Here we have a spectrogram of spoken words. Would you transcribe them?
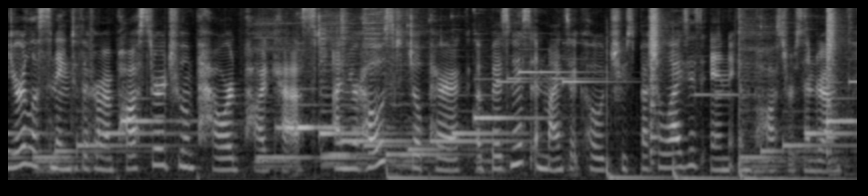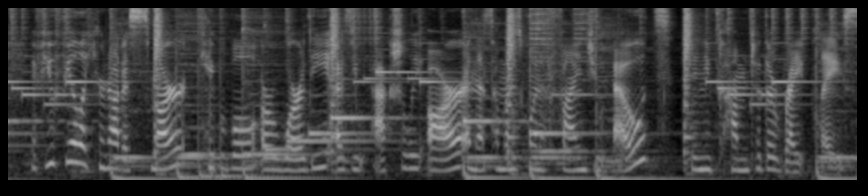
You're listening to the From Imposter to Empowered podcast. I'm your host, Jill Parekh, a business and mindset coach who specializes in imposter syndrome. If you feel like you're not as smart, capable, or worthy as you actually are, and that someone is going to find you out, then you've come to the right place.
